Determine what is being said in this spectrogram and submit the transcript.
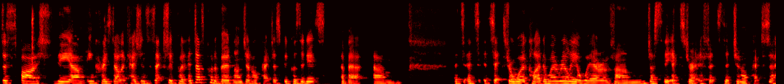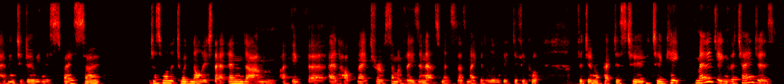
despite the um, increased allocations, it's actually put it does put a burden on general practice because it is about um, it's, it's, it's, extra workload, and we're really aware of um, just the extra efforts that general practice are having to do in this space. So, just wanted to acknowledge that. And um, I think the ad hoc nature of some of these announcements does make it a little bit difficult for general practice to, to keep managing the changes.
